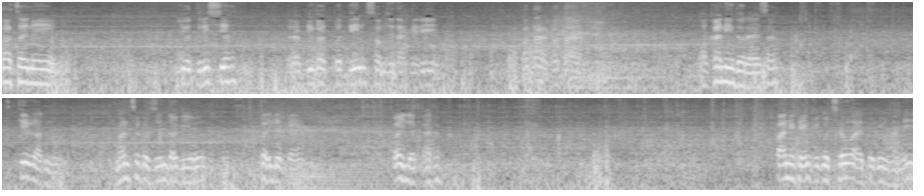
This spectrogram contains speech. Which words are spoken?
साँच्चै नै यो दृश्य र विगतको दिन सम्झिँदाखेरि कता कता भकानिँदो रहेछ। के गर्नु? मान्छेको जिन्दगी हो। कहिले कहाँ? कहिले कहाँ? पानी ट्याङ्कीको छेउ आइपुग्यौँ हामी।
